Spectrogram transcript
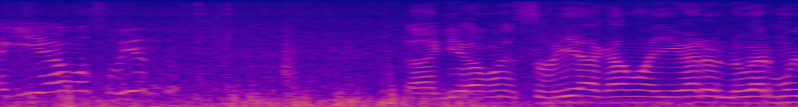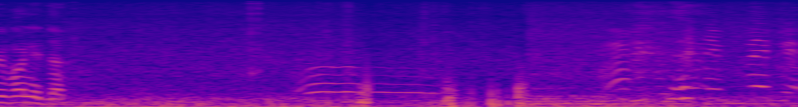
aquí vamos subiendo. Aquí vamos en subida, acá vamos a llegar a un lugar muy bonito. funciona impeque.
